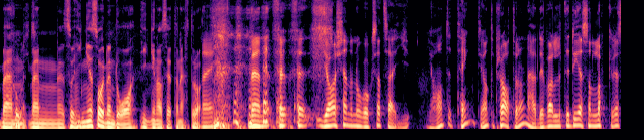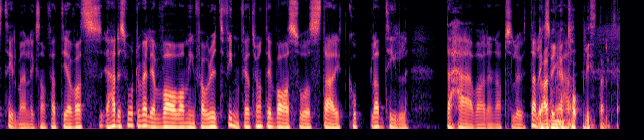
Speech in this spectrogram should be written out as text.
Men, Coolt. men så ingen såg den då, ingen har sett den efteråt. Nej, men för, för jag kände nog också att så här, jag har inte tänkt, jag har inte pratat om den här. Det var lite det som lockades till mig, liksom, för att jag, var, jag hade svårt att välja vad var min favoritfilm, för jag tror inte det var så starkt kopplad till det här var den absoluta. Du Liksom. hade ingen Jag hade- topplista liksom.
